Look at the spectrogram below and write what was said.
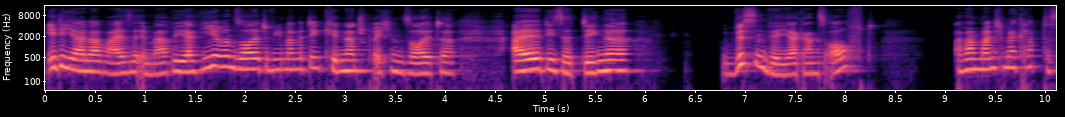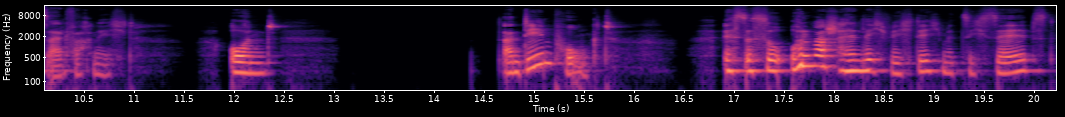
idealerweise immer reagieren sollte, wie man mit den Kindern sprechen sollte. All diese Dinge wissen wir ja ganz oft, aber manchmal klappt es einfach nicht. Und an dem Punkt ist es so unwahrscheinlich wichtig, mit sich selbst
